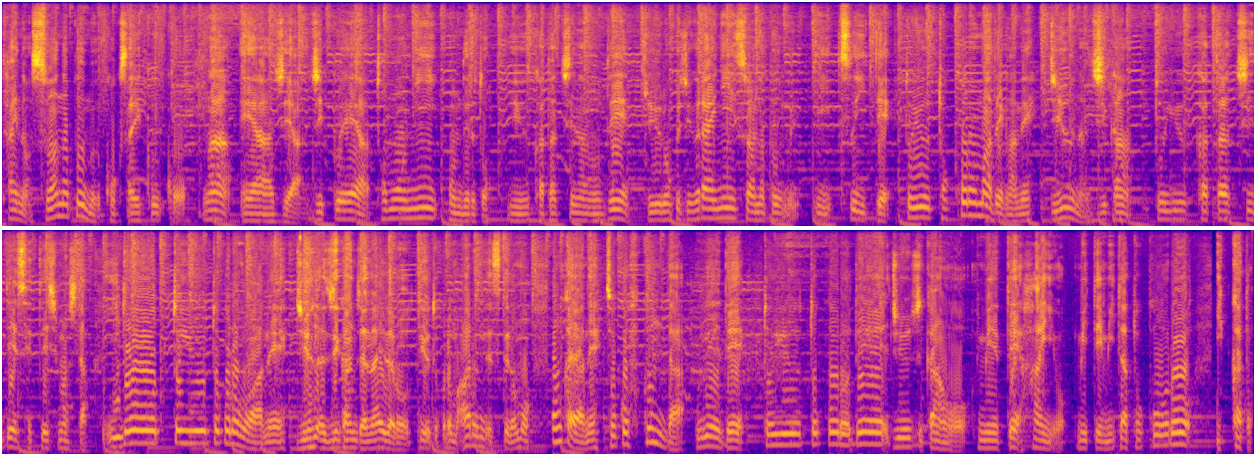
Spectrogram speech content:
タイのスワナプーム国際空港がエアアジア、ジップエアともに飛んでるという形なので、16時ぐらいにスワナプームに着いてというところまでがね、自由な時間という形で設定しました。移動というところはね、自由な時間じゃないだろうっていうところもあるんですけども、今回はね、そこ含んだ上でというところで10時間を決めて範囲を見てみたところ、3日と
